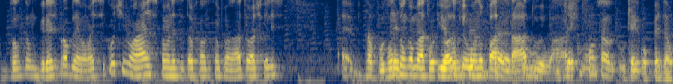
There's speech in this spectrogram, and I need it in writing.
vão ter um grande problema. Mas se continuar e se permanecer até o final do campeonato, eu acho que eles Não, vão ter um campeonato porque pior do que o ano sinceros, passado, o, eu o acho. Que é que o mas- Fortaleza, o que é, oh, perdão,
